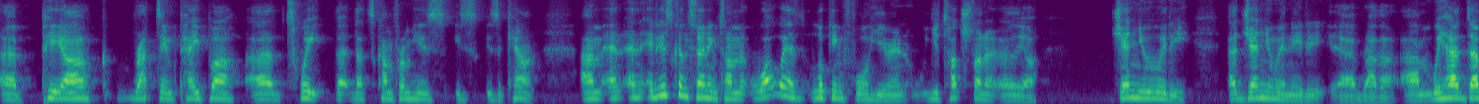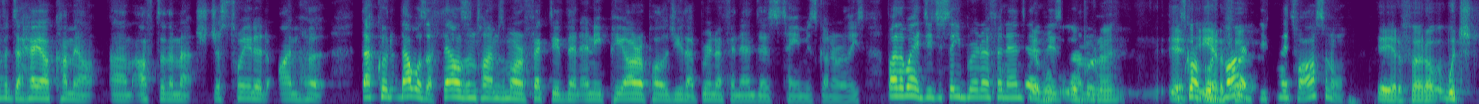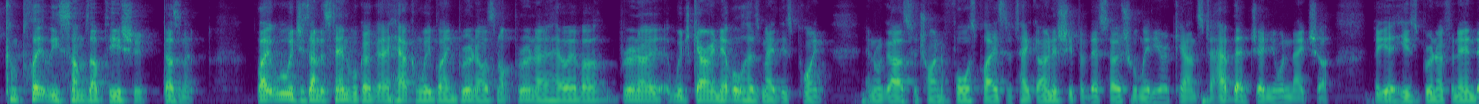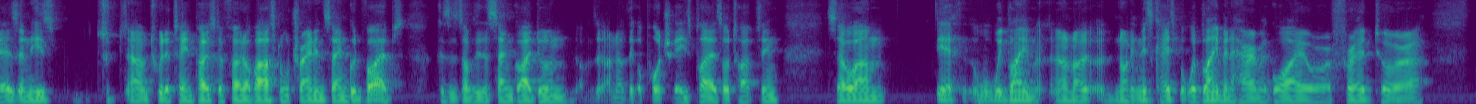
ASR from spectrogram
uh, PR wrapped in paper uh, tweet that, that's come from his, his his account. Um, and, and it is concerning, Tom. What we're looking for here, and you touched on it earlier, genuinity, uh, genuinity, uh, rather. Um, we had David De Gea come out um, after the match, just tweeted, "I'm hurt." That could that was a thousand times more effective than any PR apology that Bruno Fernandes team is going to release. By the way, did you see Bruno Fernandes? Yeah, well, well, um, Bruno, yeah, he's got he good vibe. He plays for Arsenal. Yeah, he had a photo, which completely sums up the issue, doesn't it? Like which is understandable. Go, how can we blame Bruno? It's not Bruno. However, Bruno, which Gary Neville has made this point in regards to trying to force players to take ownership of their social media accounts to have that genuine nature. But yeah, here's Bruno Fernandes, and his um, Twitter team posted a photo of Arsenal training saying good vibes because it's obviously the same guy doing. I don't know if they got Portuguese players or type thing. So um, yeah, we blame. I don't know, not in this case, but we're blaming a Harry Maguire or a Fred or a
